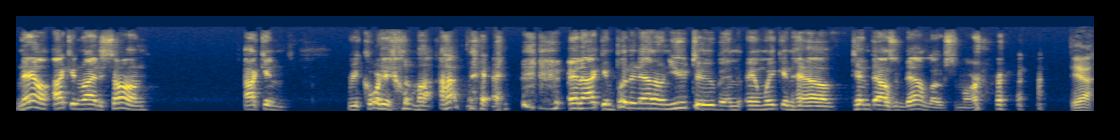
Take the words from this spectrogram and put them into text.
Now I can write a song. I can record it on my iPad and I can put it out on YouTube and, and we can have 10,000 downloads tomorrow. yeah.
